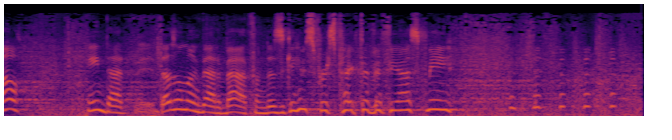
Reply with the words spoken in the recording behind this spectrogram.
Oh, ain't that. It doesn't look that bad from this game's perspective, if you ask me.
